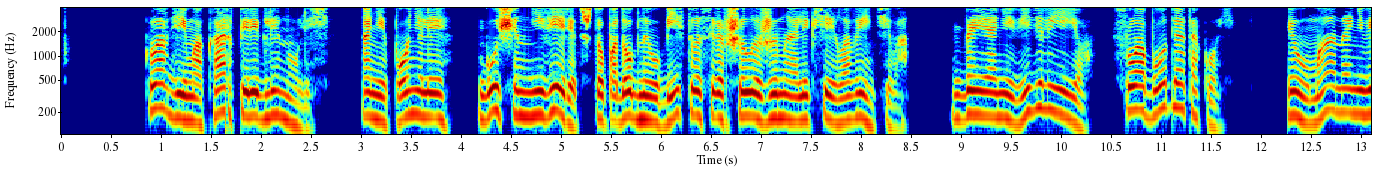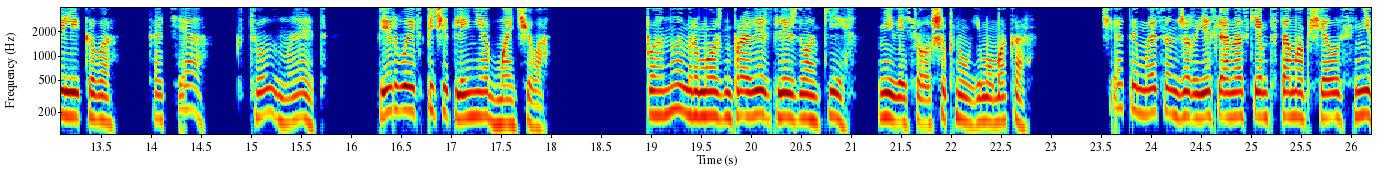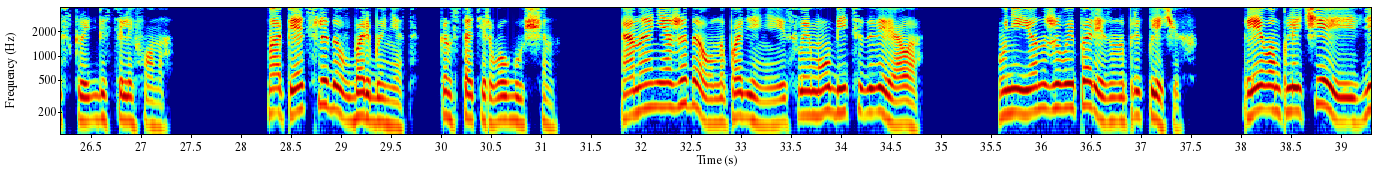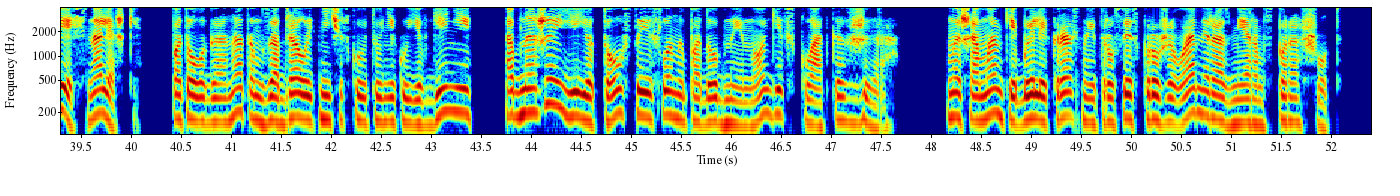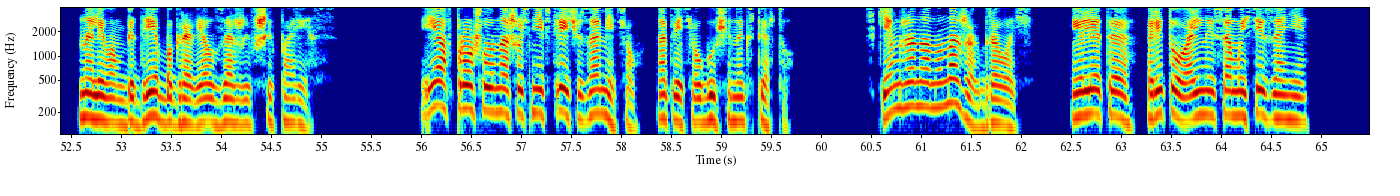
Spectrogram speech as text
Клавдий и Макар переглянулись. Они поняли, Гущин не верит, что подобное убийство совершила жена Алексея Лаврентьева. Да и они видели ее, слабо для такой. И ума она невеликого, хотя, кто знает, первое впечатление обманчиво. «По номеру можно проверить лишь звонки», — невесело шепнул ему Макар. Чат и мессенджер, если она с кем-то там общалась, не вскрыть без телефона. «Опять следов борьбы нет», — констатировал Гущин. Она не ожидала нападения и своему убийце доверяла. У нее ножевые порезы на предплечьях. Левом плече и здесь, на ляжке. Патологоанатом задрал этническую тунику Евгении, обнажая ее толстые слоноподобные ноги в складках жира. На шаманке были красные трусы с кружевами размером с парашют. На левом бедре багровел заживший порез. «Я в прошлую нашу с ней встречу заметил», — ответил Гущин эксперту. «С кем же она на ножах дралась? Или это ритуальные самоистязания?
